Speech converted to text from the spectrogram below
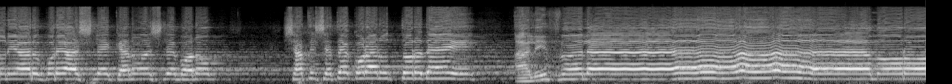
দুনিয়ার উপরে আসলে কেন আসলে বলো সাথে সাথে কোরআন উত্তর দেয় আলিফ লাম রা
